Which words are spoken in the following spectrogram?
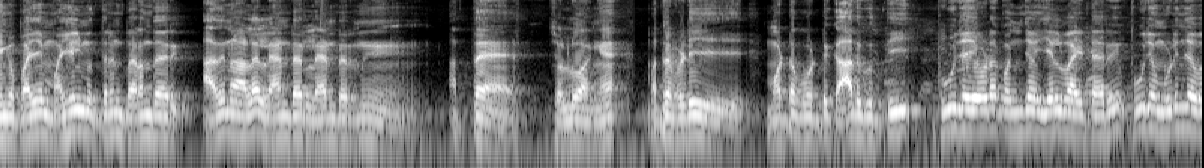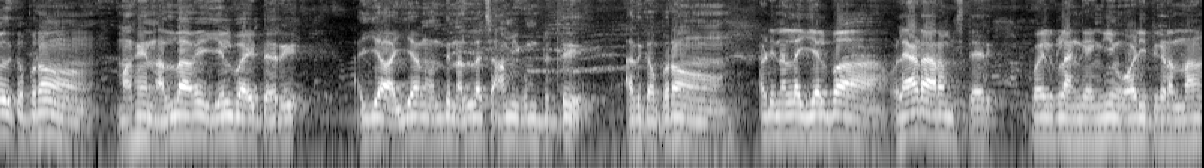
எங்கள் பையன் மகிழ்மித்திரன் பிறந்தார். அதனால லேண்டர் லேண்டர்னு அத்தை சொல்லுவாங்க. மற்றபடி மொட்டை போட்டு காது குத்தி பூஜையோட கொஞ்சம் இயல்பாயிட்டார். பூஜை முடிஞ்சதுக்கப்புறம் மகன் நல்லாவே இயல்பாயிட்டார். ஐயா ஐயான்னு வந்து நல்லா சாமி கும்பிட்டுட்டு அதுக்கப்புறம் அப்படி நல்லா இயல்பாக விளையாட ஆரம்பிச்சிட்டாரு. கோயிலுக்குள்ளே அங்கே எங்கேயும் ஓடிட்டு கிடந்தான்.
